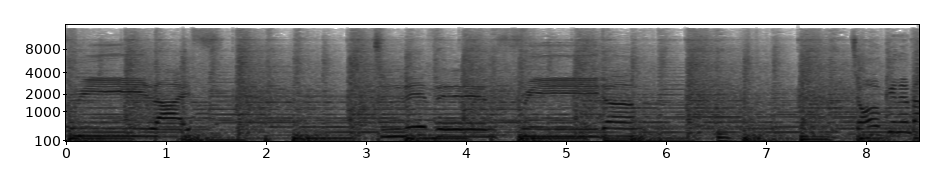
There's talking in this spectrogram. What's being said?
free life, to live in freedom. Talking about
